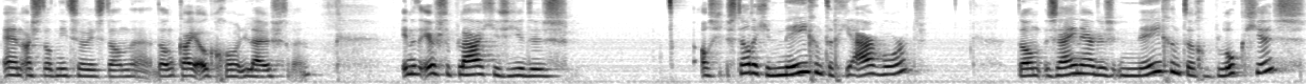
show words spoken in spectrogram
En als je dat niet zo is, dan, uh, dan kan je ook gewoon luisteren. In het eerste plaatje zie je dus, als, stel dat je 90 jaar wordt, dan zijn er dus 90 blokjes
